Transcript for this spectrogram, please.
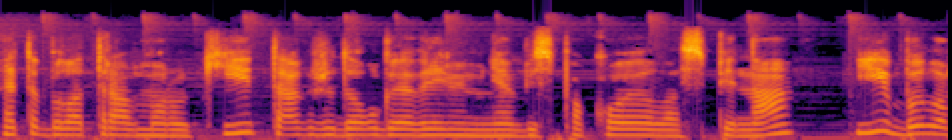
Это была травма руки, также долгое время меня беспокоила спина, и было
